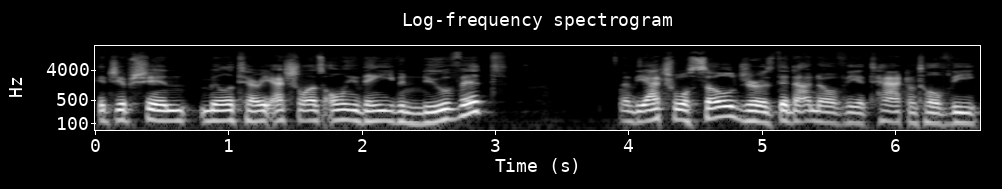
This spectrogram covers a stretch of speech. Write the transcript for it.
Egyptian military echelons, only they even knew of it. And the actual soldiers did not know of the attack until the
